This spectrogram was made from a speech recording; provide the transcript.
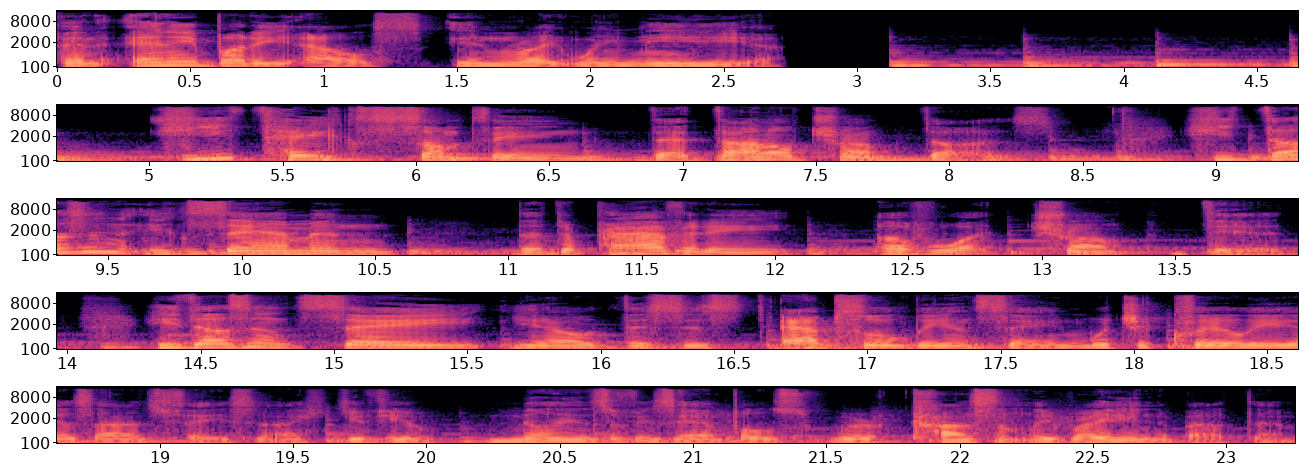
than anybody else in right wing media. He takes something that Donald Trump does, he doesn't examine the depravity of what Trump did. He doesn't say, you know, this is absolutely insane, which it clearly is on its face. And I can give you millions of examples. We're constantly writing about them.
